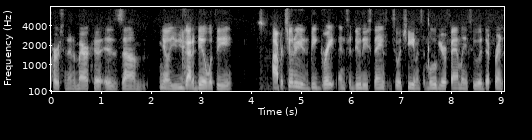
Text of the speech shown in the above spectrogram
person in America is, um, you know, you, you got to deal with the opportunity to be great and to do these things and to achieve and to move your family into a different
